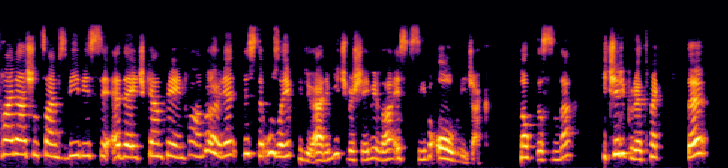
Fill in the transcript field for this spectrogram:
Financial Times, BBC, Ad Age, Campaign falan böyle liste uzayıp gidiyor. Yani hiçbir şey bir daha eskisi gibi olmayacak noktasında içerik üretmek de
